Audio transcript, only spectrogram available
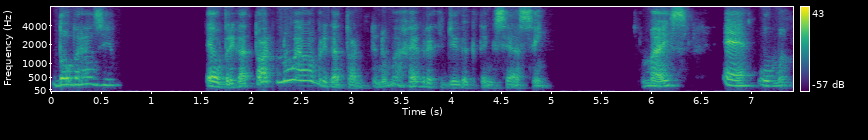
do Brasil. É obrigatório? Não é obrigatório, não tem nenhuma regra que diga que tem que ser assim. Mas é uma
